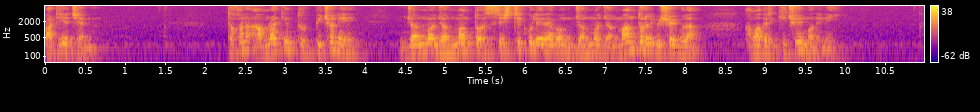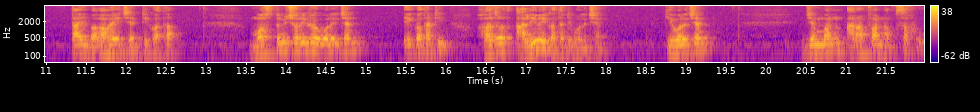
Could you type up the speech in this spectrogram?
পাঠিয়েছেন, তখন আমরা কিন্তু পিছনে জন্ম, জন্মান্তর, সৃষ্টিকুলের এবং জন্ম, জন্মান্তরের বিষয়গুলা আমাদের কিছুই মনে নেই। তাই বলা হয়েছে একটি কথা। মস্তবি শরীফেও বলেছেন এই কথাটি হজরত আলীও এই কথাটি বলেছেন। কি বলেছেন? যে, মান আরাফা নাফসাহু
